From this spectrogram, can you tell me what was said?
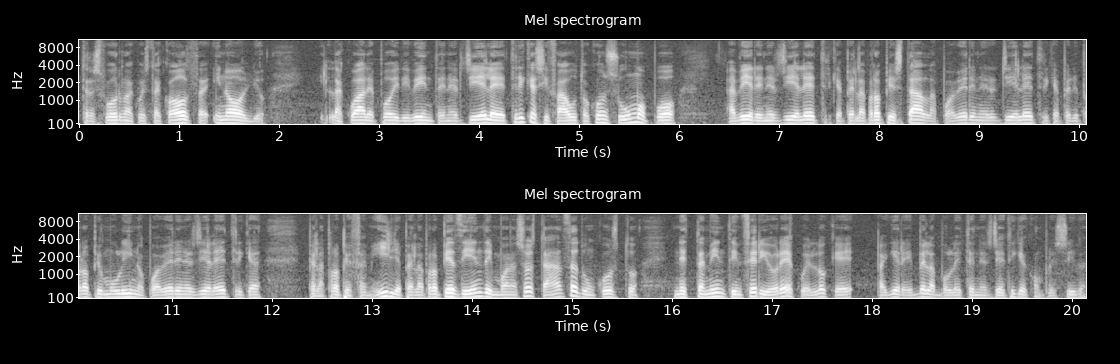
trasforma questa colza in olio, la quale poi diventa energia elettrica, si fa autoconsumo, può avere energia elettrica per la propria stalla, può avere energia elettrica per il proprio mulino, può avere energia elettrica per la propria famiglia, per la propria azienda, in buona sostanza ad un costo nettamente inferiore a quello che pagherebbe la bolletta energetica complessiva.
